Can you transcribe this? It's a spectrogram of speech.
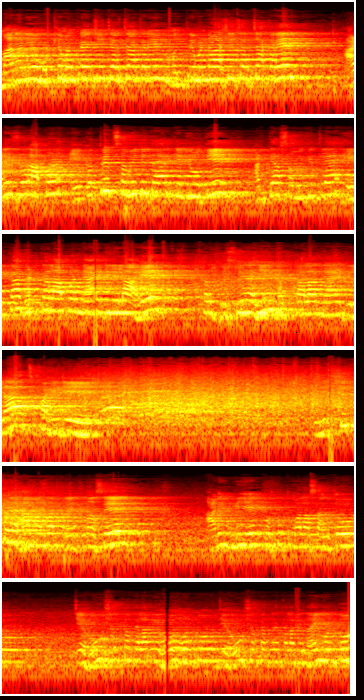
माननीय मुख्यमंत्र्यांशी चर्चा करेन मंत्रिमंडळाशी चर्चा करेन. आणि जर आपण एकत्रित समिती तयार केली होती आणि त्या समितीतल्या एका घटकाला आपण न्याय दिलेला आहे तर दुसऱ्याही घटकाला न्याय दिलाच पाहिजे. निश्चितपणे हा माझा प्रयत्न असेल. आणि मी एक गोष्ट तुम्हाला सांगतो जे होऊ शकतं त्याला मी हो म्हणतो जे होऊ शकत नाही त्याला मी नाही म्हणतो.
